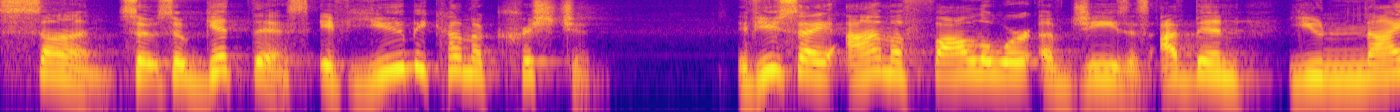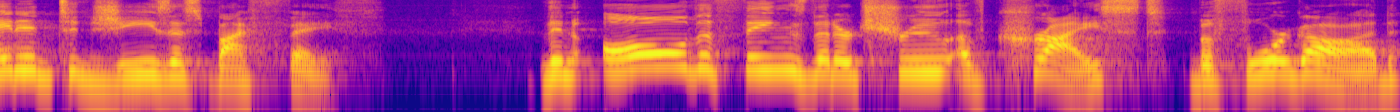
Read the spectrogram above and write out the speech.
son. So, so get this if you become a Christian, if you say, I'm a follower of Jesus, I've been united to Jesus by faith, then all the things that are true of Christ before God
